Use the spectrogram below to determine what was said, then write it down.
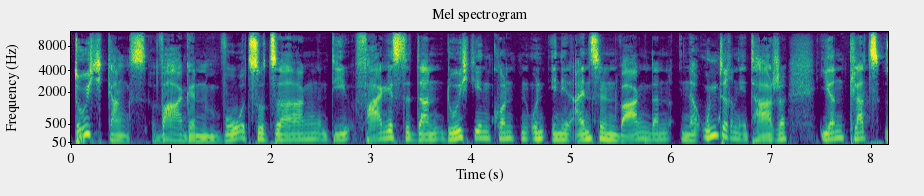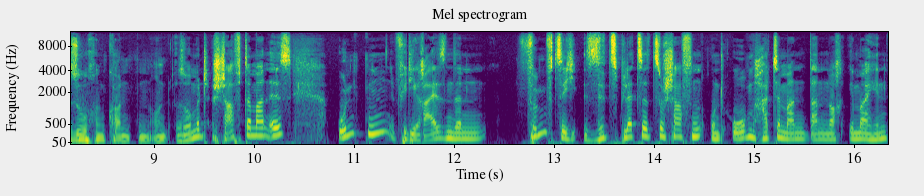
Durchgangswagen, wo sozusagen die Fahrgäste dann durchgehen konnten und in den einzelnen Wagen dann in der unteren Etage ihren Platz suchen konnten. Und somit schaffte man es, unten für die Reisenden 50 Sitzplätze zu schaffen und oben hatte man dann noch immerhin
